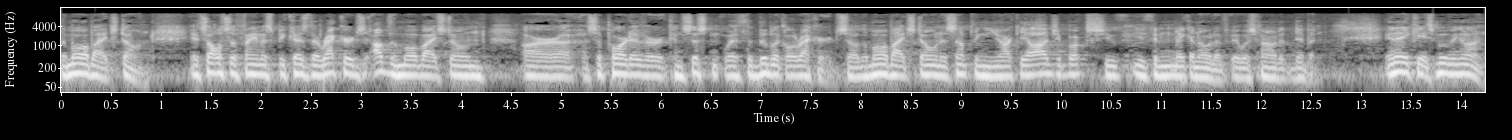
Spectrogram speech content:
The Moabite stone. It's also famous because the records of the Moabite stone are uh, supportive or consistent with the biblical record. So the Moabite stone is something in your archaeology books you, you can make a note of. It was found at Dibon. In any case, moving on.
